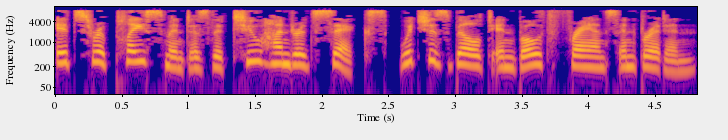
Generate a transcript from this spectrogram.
Its replacement is the 206, which is built in both France and Britain.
